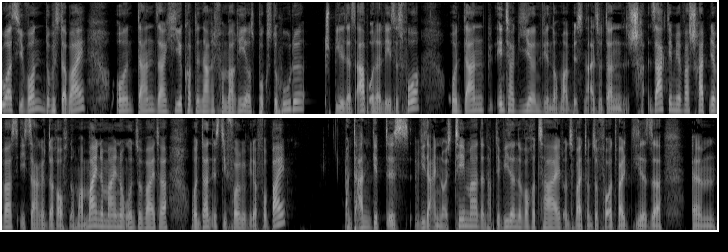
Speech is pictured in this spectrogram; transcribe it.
du hast gewonnen, du bist dabei. Und dann sage ich, hier kommt eine Nachricht von Marie aus Buxtehude, spiel das ab oder lese es vor. Und dann interagieren wir nochmal ein bisschen. Also dann sagt ihr mir was, schreibt mir was, ich sage darauf nochmal meine Meinung und so weiter. Und dann ist die Folge wieder vorbei. Und dann gibt es wieder ein neues Thema, dann habt ihr wieder eine Woche Zeit und so weiter und so fort, weil dieser, ähm,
